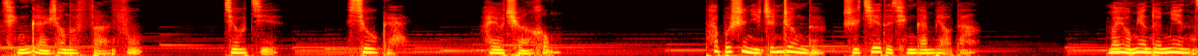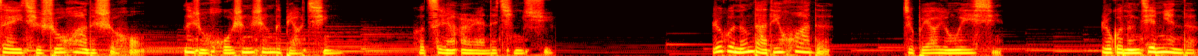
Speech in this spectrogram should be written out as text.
情感上的反复、纠结、修改，还有权衡。它不是你真正的、直接的情感表达，没有面对面在一起说话的时候那种活生生的表情和自然而然的情绪。如果能打电话的，就不要用微信；如果能见面的，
